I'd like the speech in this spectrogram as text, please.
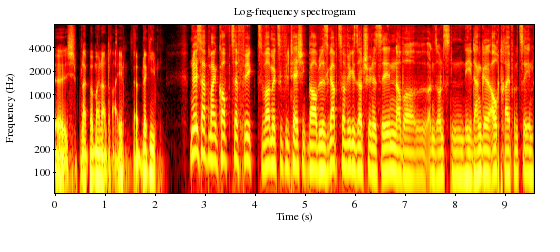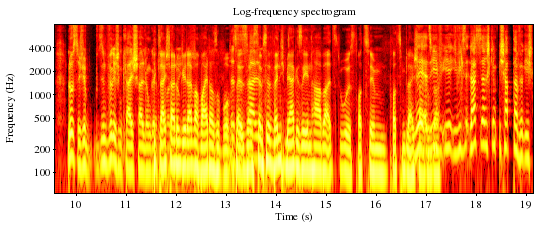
äh, ich bleib bei meiner drei. Äh, Blackie. Ne, es hat meinen Kopf zerfickt, war mir zu viel Technikbubble. Es gab zwar, wie gesagt, schöne Szenen, aber äh, ansonsten, nee, danke, auch drei von zehn. Lustig, wir sind wirklich in Gleichschaltung. Die Gleichschaltung geht einfach weiter, so Das selbst, halt- selbst wenn ich mehr gesehen habe als du, ist trotzdem, trotzdem Nee, Gleichschaltung. also da. ich, ich, wie gesagt, das ist ich habe da wirklich,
